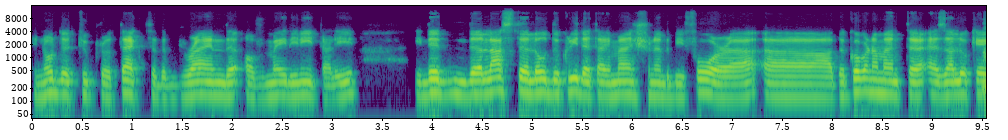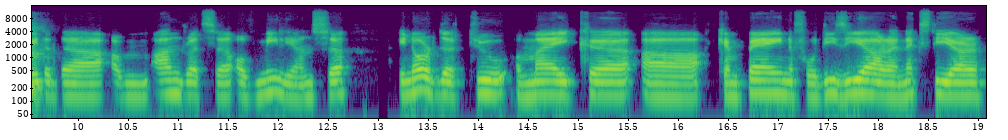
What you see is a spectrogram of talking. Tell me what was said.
in order to protect the brand of Made in Italy, the, the last law decree that I mentioned before, the government has allocated um, hundreds of millions in order to make uh, a campaign for this year and next year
